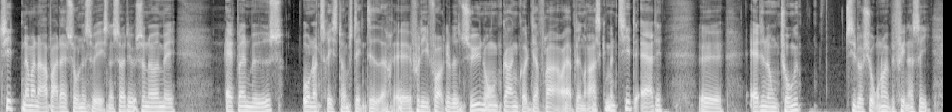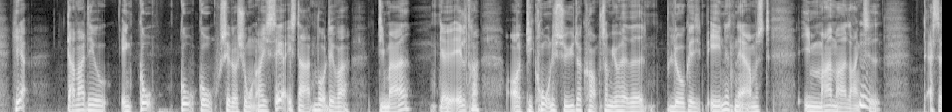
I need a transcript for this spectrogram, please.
tit, når man arbejder i sundhedsvæsenet, så er det jo sådan noget med, at man mødes under triste omstændigheder. Øh, fordi folk er blevet syge, nogle gange går de derfra og er blevet raske, men tit er det, øh, er det nogle tunge situationer, man befinder sig i. Her, der var det jo en god, god, god situation, og især i starten, hvor det var de meget øh, ældre og de kronisk syge, der kom, som jo havde været lukket inde nærmest i meget, meget lang tid. Mm. Altså,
